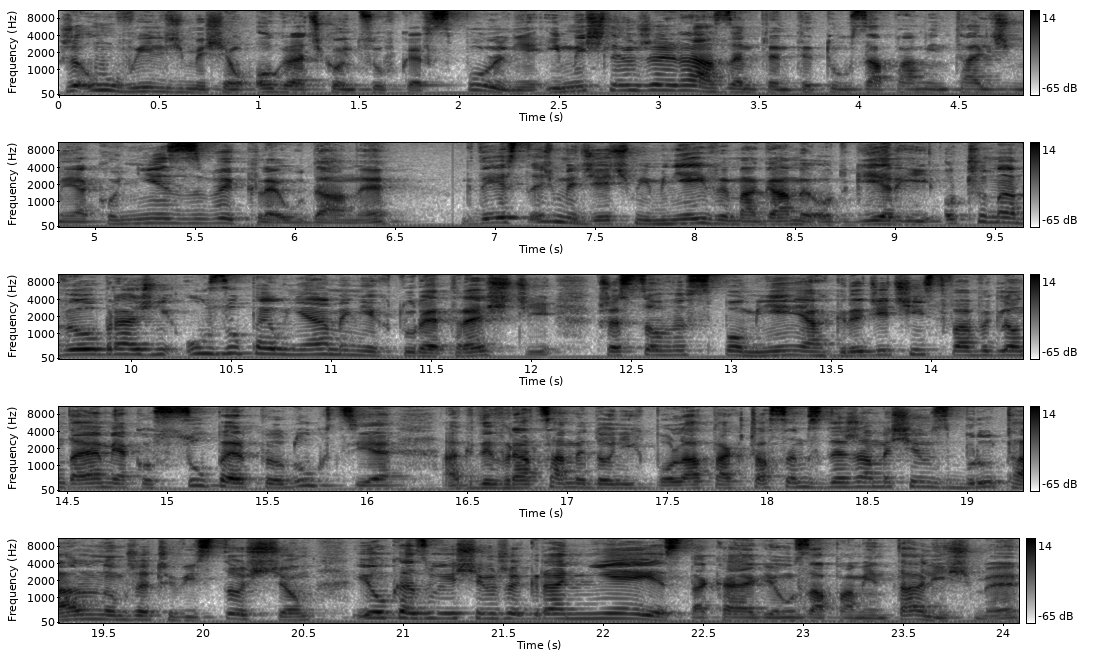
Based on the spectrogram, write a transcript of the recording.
że umówiliśmy się ograć końcówkę wspólnie i myślę, że razem ten tytuł zapamiętaliśmy jako niezwykle udany. Gdy jesteśmy dziećmi, mniej wymagamy od gier i oczyma wyobraźni uzupełniamy niektóre treści, przez co we wspomnieniach gry dzieciństwa wyglądają jako super produkcje, a gdy wracamy do nich po latach, czasem zderzamy się z brutalną rzeczywistością i okazuje się, że gra nie jest taka, jak ją zapamiętaliśmy.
